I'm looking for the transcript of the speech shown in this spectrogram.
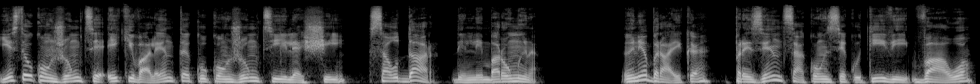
este o conjuncție echivalentă cu conjuncțiile și sau dar din limba română. În ebraică, prezența consecutivii vao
